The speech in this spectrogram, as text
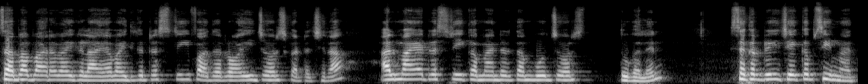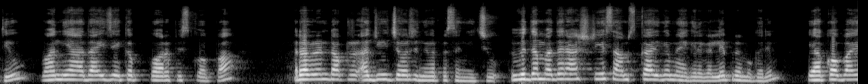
സഭാ ഭാരവാഹികളായ വൈദിക trustee father Roy George Kattachira അൽമായ trustee commander Thampoor George Thukalan secretary Jacob C Mathew വന്യാദായി Jacob Corepiscopa reverend doctor Aju George എന്നിവർ പ്രസംഗിച്ചു. വിവിധ മതരാഷ്ട്രീയ സാംസ്കാരിക മേഖലകളിലെ പ്രമുഖരും യാക്കോബായ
